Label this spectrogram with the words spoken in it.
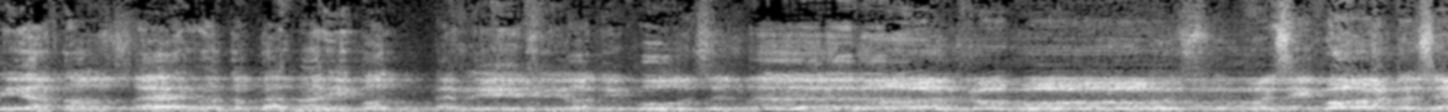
ότι αυτός έργο το πράγμα λοιπόν εμνήσει ότι πούσες με. Άνθρωπος, όσοι πόρτασε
